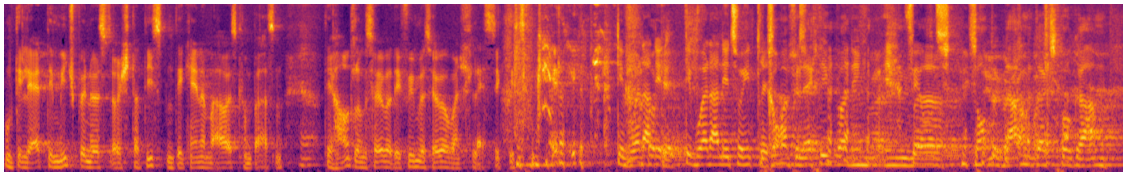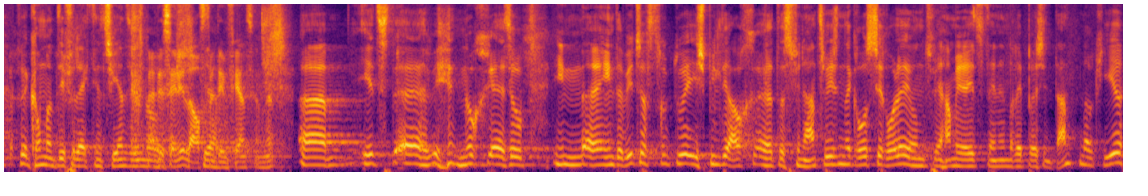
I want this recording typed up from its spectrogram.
Und die Leute, die mitspielen als, als Statisten, die kennen wir auch als Komparsen. Ja. Die Handlung selber, die Filme selber waren schleißig bis zum die, waren auch okay. nicht, die waren auch nicht so interessant. Die kommen vielleicht irgendwann im, im äh, Sonntagnachmittagsprogramm, kommen die vielleicht ins Fernsehen. Nein, die sind laufen ja. im Fernsehen. Ne? Ähm, jetzt äh, noch, also in, äh, in der Wirtschaftsstruktur spielt ja auch äh, das Finanzwesen eine große Rolle und wir haben ja jetzt einen Repräsentanten auch hier.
